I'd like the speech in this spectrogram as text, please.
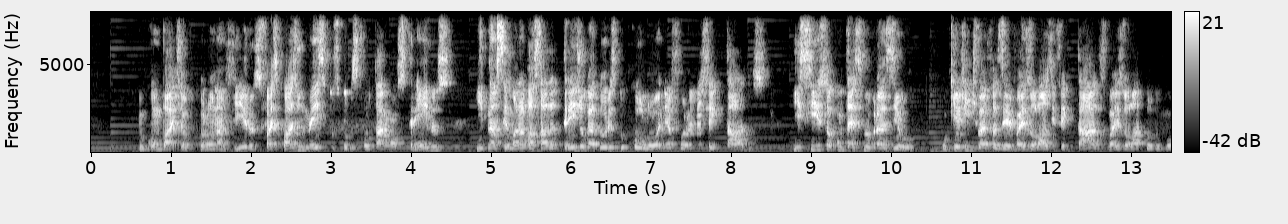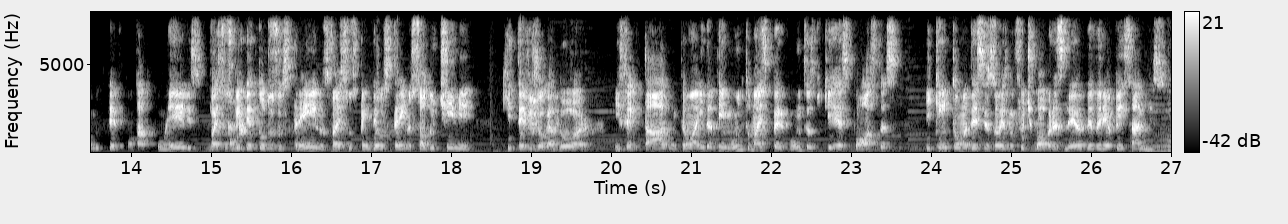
no combate ao coronavírus, faz quase um mês que os clubes voltaram aos treinos e na semana passada três jogadores do Colônia foram infectados. E se isso acontece no Brasil, o que a gente vai fazer? Vai isolar os infectados? Vai isolar todo mundo que teve contato com eles? Vai suspender todos os treinos? Vai suspender os treinos só do time que teve jogador infectado? Então ainda tem muito mais perguntas do que respostas e quem toma decisões no futebol brasileiro deveria pensar nisso.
